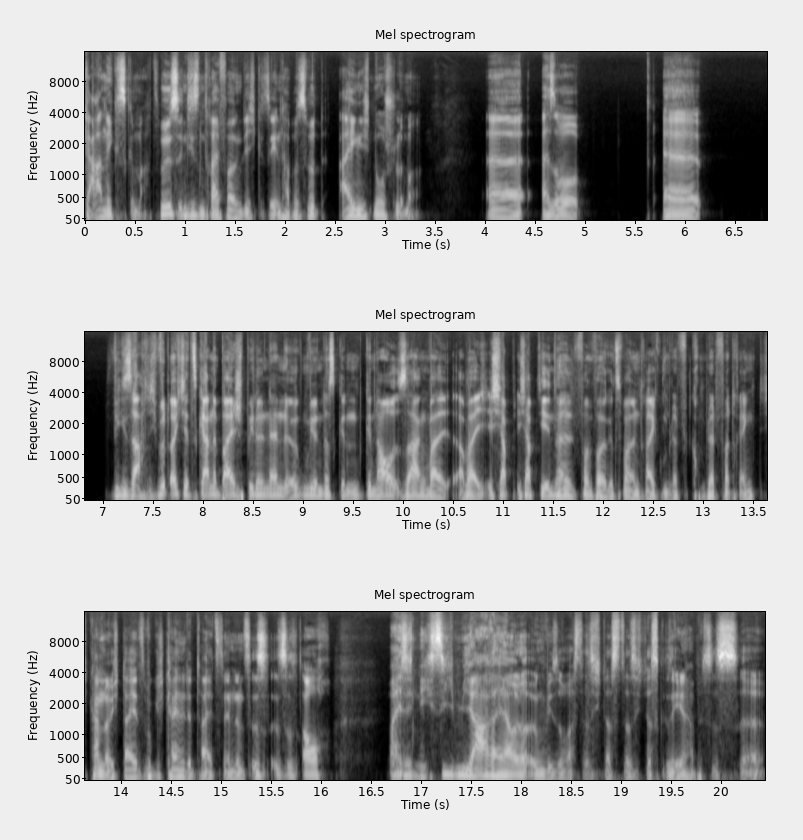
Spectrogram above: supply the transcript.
gar nichts gemacht. Zumindest in diesen drei Folgen, die ich gesehen habe. Es wird eigentlich nur schlimmer. Äh, also, äh, wie gesagt, ich würde euch jetzt gerne Beispiele nennen irgendwie und das genau sagen, weil, aber ich, ich habe ich hab die Inhalte von Folge 2 und 3 komplett, komplett verdrängt. Ich kann euch da jetzt wirklich keine Details nennen. Es ist, es ist auch, weiß ich nicht, sieben Jahre her oder irgendwie sowas, dass ich das, dass ich das gesehen habe. Es ist, äh,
